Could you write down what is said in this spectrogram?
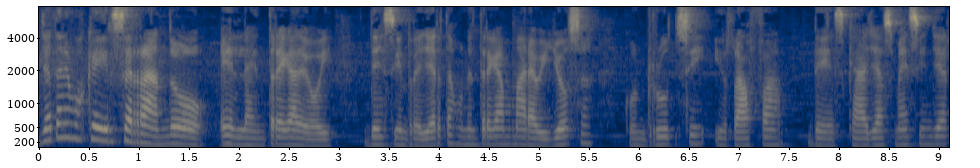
Ya tenemos que ir cerrando en la entrega de hoy de Sin Reyertas, una entrega maravillosa con Rutsi y Rafa de Scallas Messenger.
